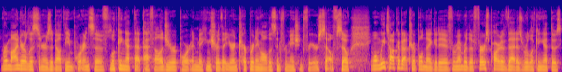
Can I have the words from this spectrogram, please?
remind our listeners about the importance of looking at that pathology report and making sure that you're interpreting all this information for yourself. So when we talk about triple negative, remember the first part of that is we're looking at those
